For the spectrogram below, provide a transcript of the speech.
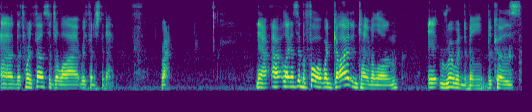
and the 21st of July, we finish the game. Right. Now, uh, like I said before, when Gaiden came along, it ruined me because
